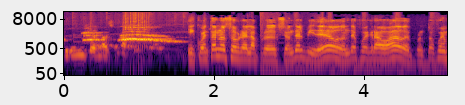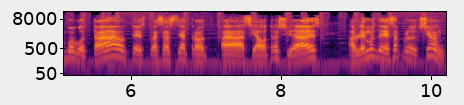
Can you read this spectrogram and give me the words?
título internacional. Y cuéntanos sobre la producción del video, dónde fue grabado, de pronto fue en Bogotá o te desplazaste hacia otras ciudades. Hablemos de esa producción.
